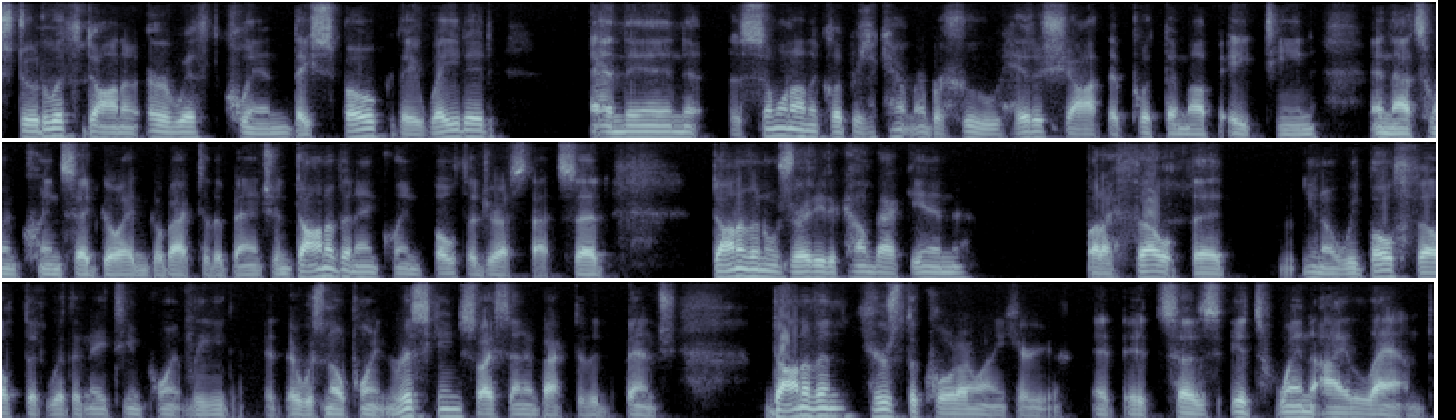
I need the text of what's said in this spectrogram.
stood with Donna or with Quinn. They spoke, they waited, and then someone on the Clippers, I can't remember who, hit a shot that put them up 18. And that's when Quinn said, go ahead and go back to the bench. And Donovan and Quinn both addressed that, said Donovan was ready to come back in. But I felt that, you know, we both felt that with an 18 point lead, there was no point in risking. So I sent him back to the bench. Donovan, here's the quote I want to hear you. It, it says, It's when I land.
